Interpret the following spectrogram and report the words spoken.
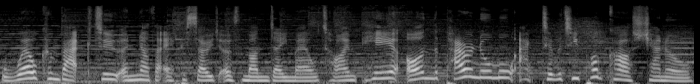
Welcome back to another episode of Monday Mail Time here on the Paranormal Activity Podcast channel.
